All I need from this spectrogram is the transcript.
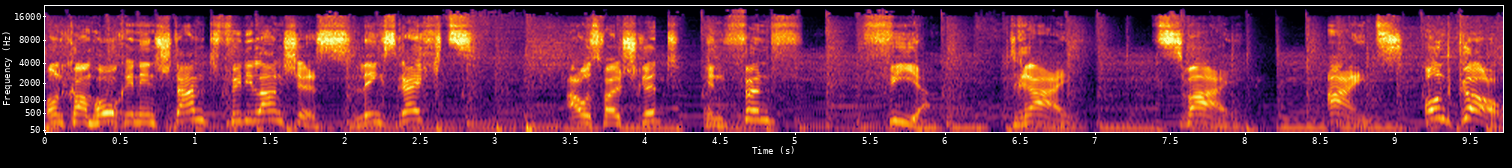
Und komm hoch in den Stand für die Lunches. Links, rechts. Ausfallschritt in 5, 4, 3, 2, 1 und go!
